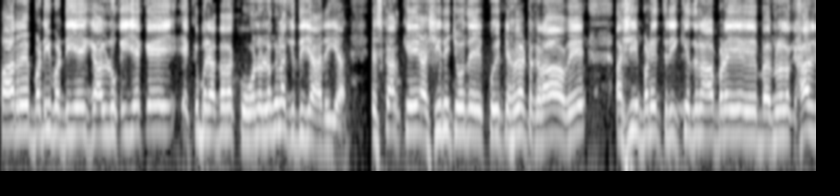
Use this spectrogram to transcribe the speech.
ਪਰ ਬੜੀ ਵੱਡੀ ਇਹ ਗੱਲ ਨੂੰ ਕਹੀਏ ਕਿ ਇੱਕ ਮਰਿਆਦਾ ਦਾ ਕੋਣ ਉਲੰਘਣਾ ਕੀਤੀ ਜਾ ਰਹੀ ਆ। ਇਸ ਕਰਕੇ ਅਸੀਂ ਨਹੀਂ ਚਾਹੁੰਦੇ ਕੋਈ ਇਹੋ ਜਿਹਾ ਟਕਰਾਅ ਹੋਵੇ। ਅਸੀਂ ਬੜੇ ਤਰੀਕੇ ਦੇ ਨਾਲ, ਬੜੇ ਮਤਲਬ ਹਰ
